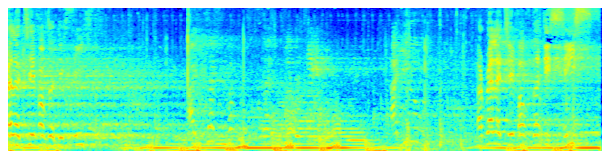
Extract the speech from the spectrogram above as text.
relative of the deceased. I just. Are you a relative of the deceased?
